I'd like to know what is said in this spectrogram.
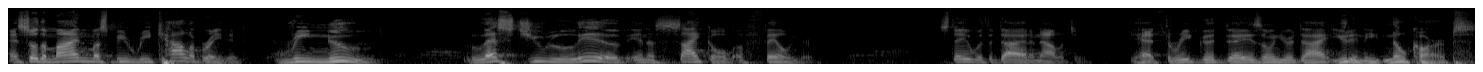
And so the mind must be recalibrated, renewed, lest you live in a cycle of failure. Stay with the diet analogy. You had three good days on your diet, you didn't eat no carbs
